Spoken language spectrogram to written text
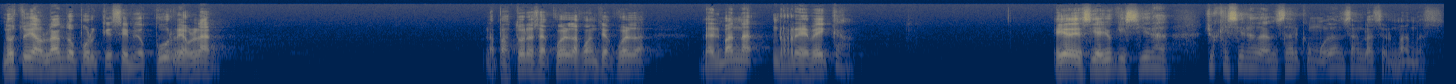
No estoy hablando porque se me ocurre hablar. La pastora se acuerda, Juan se acuerda, la hermana Rebeca. Ella decía, yo quisiera, yo quisiera danzar como danzan las hermanas.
